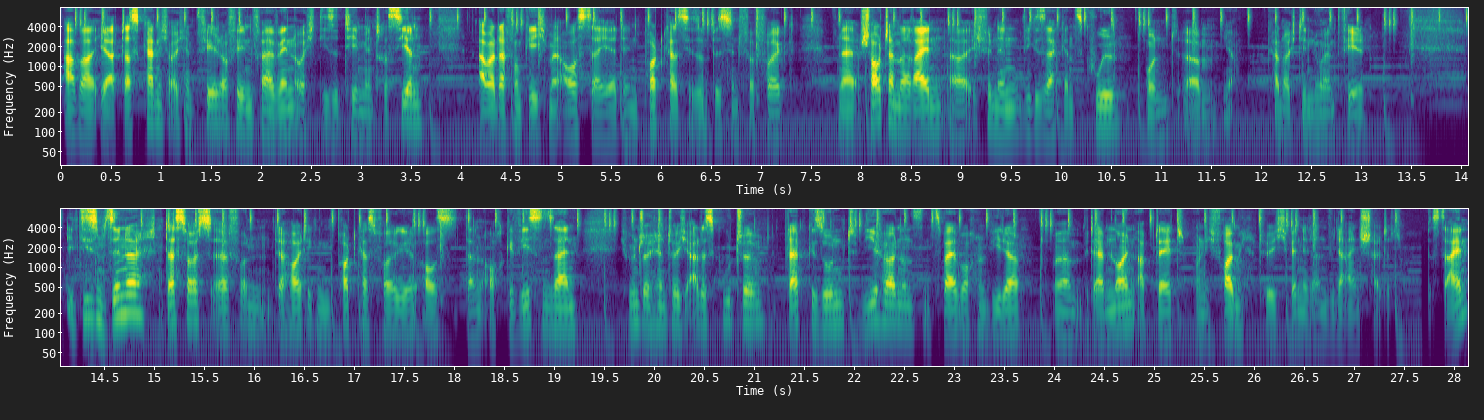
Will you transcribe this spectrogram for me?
Aber ja, das kann ich euch empfehlen auf jeden Fall, wenn euch diese Themen interessieren. Aber davon gehe ich mal aus, da ihr den Podcast hier so ein bisschen verfolgt. Na, schaut da mal rein. Äh, ich finde ihn, wie gesagt, ganz cool und ähm, ja, kann euch den nur empfehlen. In diesem Sinne, das soll es äh, von der heutigen Podcast-Folge aus dann auch gewesen sein. Ich wünsche euch natürlich alles Gute, bleibt gesund. Wir hören uns in zwei Wochen wieder äh, mit einem neuen Update und ich freue mich natürlich, wenn ihr dann wieder einschaltet. Bis dahin,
